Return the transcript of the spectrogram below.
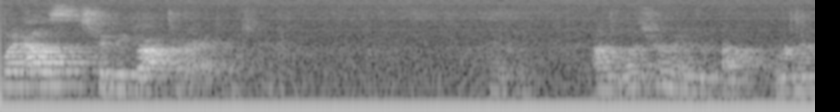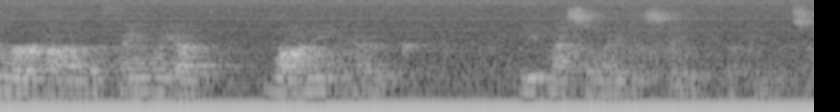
What else should be brought to our attention? Um, let's remember, uh, remember uh, the family of Ronnie Koch. He passed away this week of cancer.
